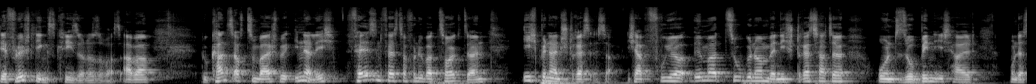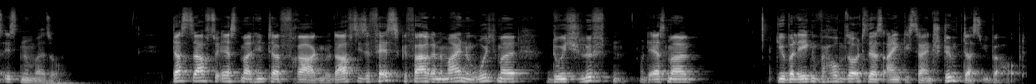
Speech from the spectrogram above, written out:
der Flüchtlingskrise oder sowas. Aber du kannst auch zum Beispiel innerlich felsenfest davon überzeugt sein, ich bin ein Stressesser. Ich habe früher immer zugenommen, wenn ich Stress hatte und so bin ich halt und das ist nun mal so. Das darfst du erstmal hinterfragen. Du darfst diese festgefahrene Meinung ruhig mal durchlüften und erstmal dir überlegen, warum sollte das eigentlich sein? Stimmt das überhaupt?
